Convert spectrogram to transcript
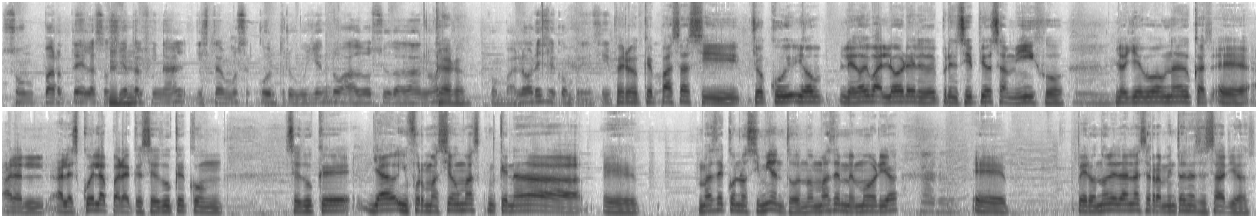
son parte de la sociedad Ujú. al final y estamos contribuyendo a dos ciudadanos Claro. con valores y con principios. Pero ¿qué ¿no? pasa si yo, yo le doy valores, le doy principios a mi hijo, Mm. lo llevo a una educa eh, a, la, a la escuela para que se eduque con se eduque ya información más que nada eh, más de conocimiento, no más de memoria, Claro. eh, pero no le dan las herramientas necesarias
